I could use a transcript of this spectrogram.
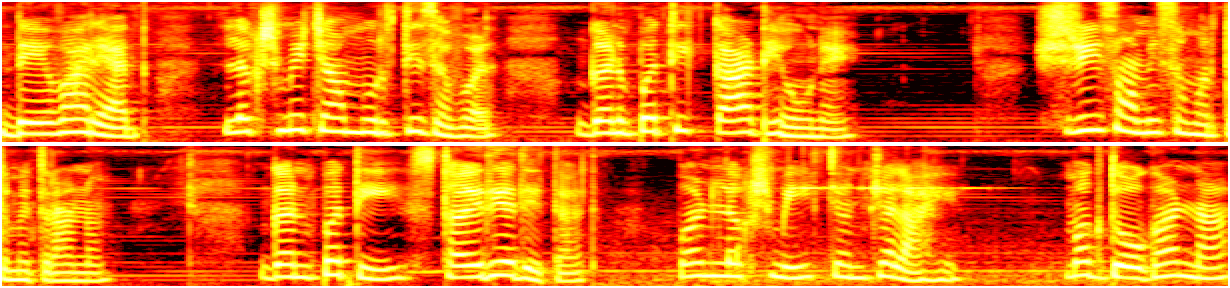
देव्हाऱ्यात लक्ष्मीच्या मूर्तीजवळ गणपती का ठेवू नये? श्री स्वामी समर्थ मित्रांनो गणपती स्थैर्य देतात पण लक्ष्मी चंचल आहे. मग दोघांना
